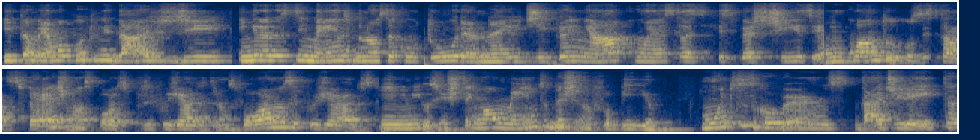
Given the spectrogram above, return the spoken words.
e também uma oportunidade de engrandecimento da nossa cultura, né, e de ganhar com essa expertise. Enquanto os estados fecham as portas para os refugiados e transformam os refugiados em inimigos, a gente tem um aumento da xenofobia. Muitos governos da direita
